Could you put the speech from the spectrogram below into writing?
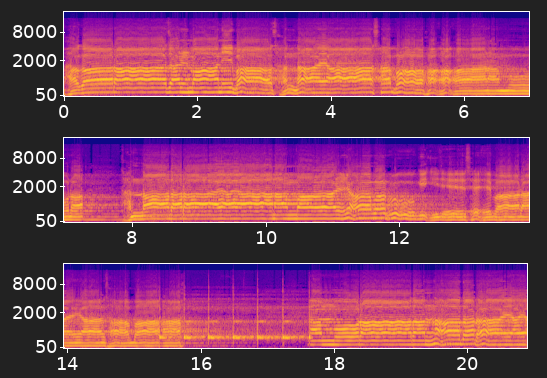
나가라 잘만이 바산나야 사바나무라 단나다라야 남말 여버루기 이제 세바라야 사바 남모라 단나다라야야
